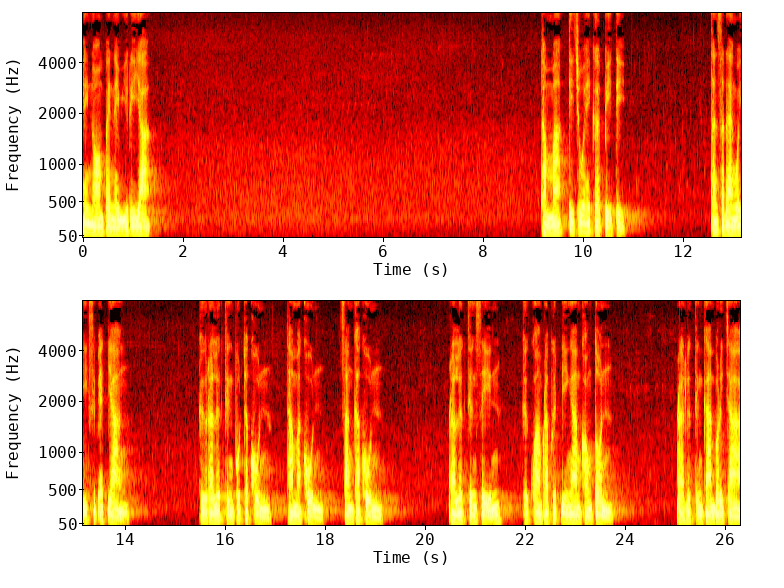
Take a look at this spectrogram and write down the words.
ให้น้อมไปในวิริยะ ธ รรมะที่ช่วยให้เกิดปีติ ท่านแสดงไว้อีกสิบเอ็ดอย่าง คือระลึกถึงพุทธคุณ ธรรมคุณ สังฆคุณ ระลึกถึงศีลคือความประพฤติดีงามของตน ระลึกถึงการบริจาค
